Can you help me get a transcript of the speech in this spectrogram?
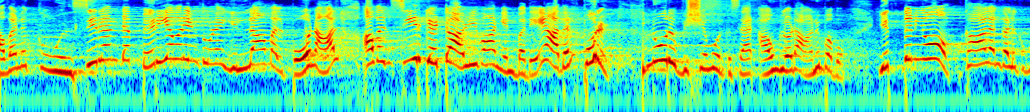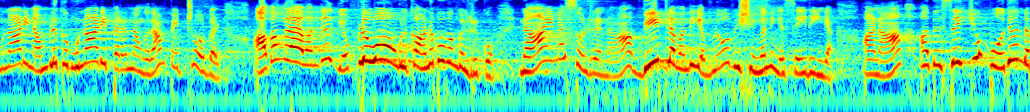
அவனுக்கு ஒரு சிறந்த பெரியவரின் துணை இல்லாமல் போனால் அவன் சீர்கெட்டு அழிவான் என்பதே அதன் பொருள். இன்னொரு விஷயமும் இருக்கு சார் அவங்களோட அனுபவம். எத்தனையோ காலங்களுக்கு முன்னாடி நம்மளுக்கு முன்னாடி பிறந்தவங்க தான் பெற்றோர்கள். அவங்கள வந்து எவ்வளவோ அவங்களுக்கு அனுபவங்கள் இருக்கும். நான் என்ன சொல்றேன்னா வீட்டில் வந்து எவ்வளோ விஷயங்கள் நீங்க செய்றீங்க. ஆனா அதை செய்யும் போது அந்த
